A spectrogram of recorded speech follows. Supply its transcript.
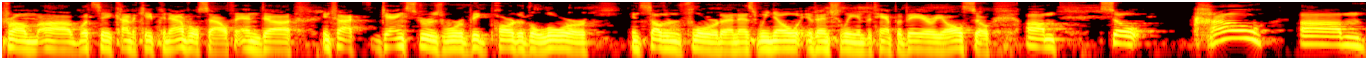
from, uh, let's say, kind of Cape Canaveral south. And uh, in fact, gangsters were a big part of the lore in southern Florida, and as we know, eventually in the Tampa Bay area also. Um, so, how um,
